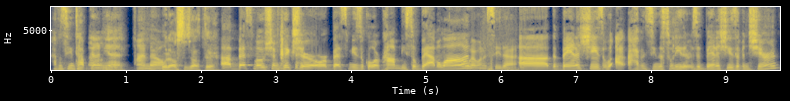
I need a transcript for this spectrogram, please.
Haven't seen Top Gun oh. yet. I know. What else is out there? Uh, best motion picture or best musical or comedy. So Babylon. Oh, I want to see that. Uh, the Banshees. I, I haven't seen this one either. Is it Banshees of Inisherin?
